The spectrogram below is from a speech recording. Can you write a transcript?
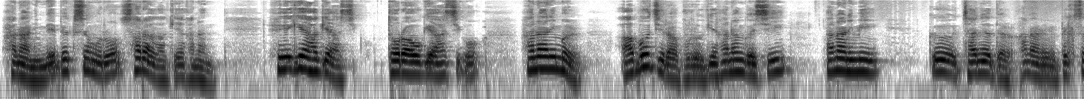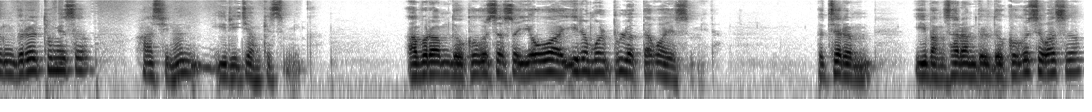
하나님의 백성으로 살아가게 하는 회개하게 하시고 돌아오게 하시고 하나님을 아버지라 부르게 하는 것이 하나님이 그 자녀들, 하나님의 백성들을 통해서 하시는 일이지 않겠습니까? 아브라함도 그곳에서 여호와 이름을 불렀다고 하였습니다. 그처럼 이방 사람들도 그곳에 와서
